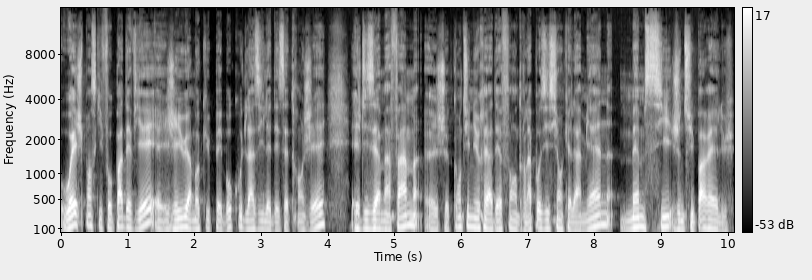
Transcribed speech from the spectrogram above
Oui, je pense qu'il faut pas dévier. J'ai eu à m'occuper beaucoup de l'asile et des étrangers. Et je disais à ma femme, euh, je continuerai à défendre la position qui est la mienne, même si je ne suis pas réélu.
